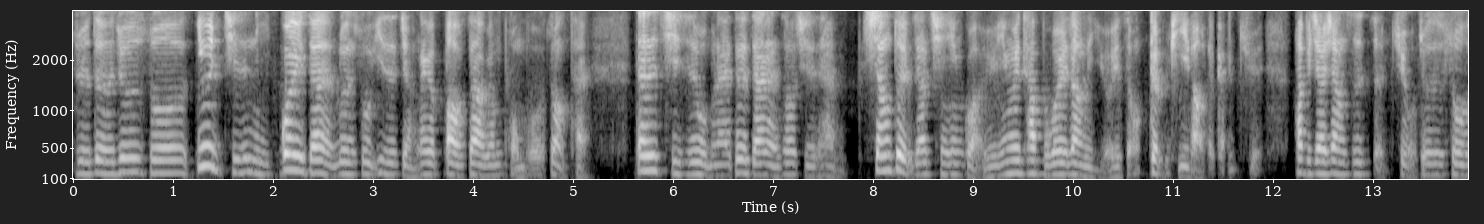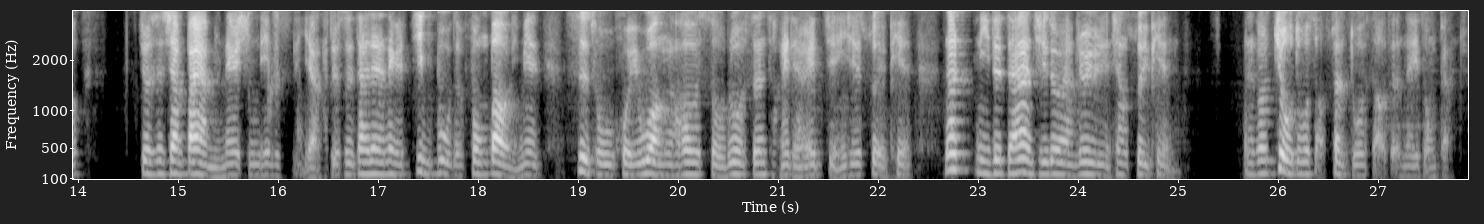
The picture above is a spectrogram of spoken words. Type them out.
觉得就是说，因为其实你关于展览论述一直讲那个爆炸跟蓬勃的状态。但是其实我们来这个展览的时候，其实它相对比较清心寡欲，因为它不会让你有一种更疲劳的感觉，它比较像是拯救，就是说，就是像班雅明那个新天使一样，就是他在那个进步的风暴里面试图回望，然后手如果伸长一点，会捡一些碎片。那你的展览其实对我来讲就有点像碎片，能够救多少算多少的那种感觉。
